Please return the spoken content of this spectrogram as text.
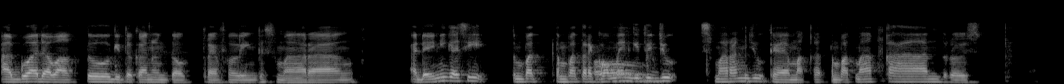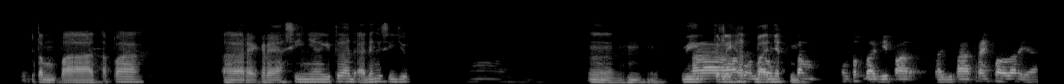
ah, gua ada waktu gitu kan untuk traveling ke Semarang. Ada ini gak sih tempat-tempat rekomen gitu Oh. Ju? Semarang Ju kayak maka, tempat makan, terus tempat apa eh, rekreasinya gitu ada ada nggak sih Ju? Hmm, hmm, hmm. Ini Ah, terlihat untuk banyak nih. untuk bagi para bagi para traveler ya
